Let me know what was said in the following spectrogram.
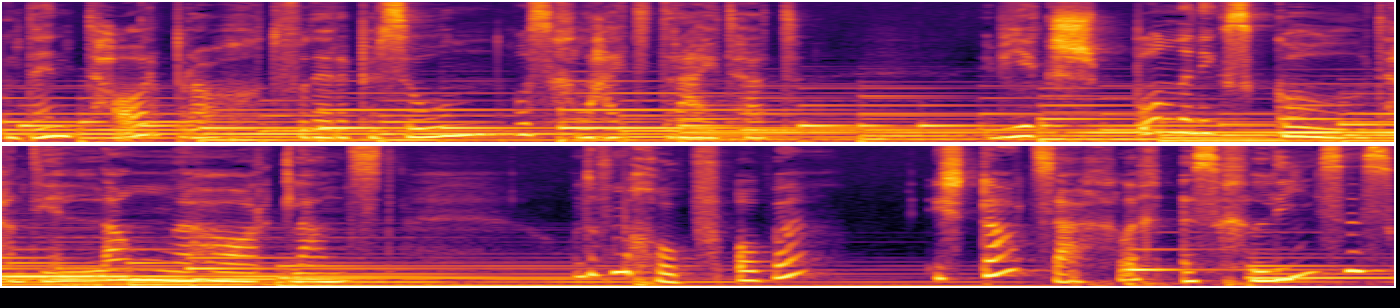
Und dann die Haarpracht von der Person, die das Kleid getragen hat. Wie gesponnenes Gold haben die langen Haare glänzt. Und auf dem Kopf oben ist tatsächlich ein kleines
